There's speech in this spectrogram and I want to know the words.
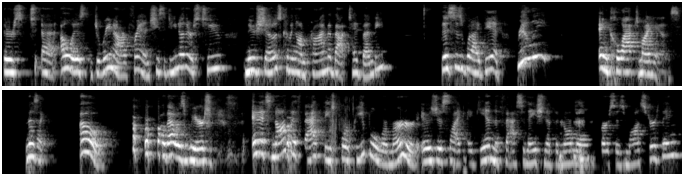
there's uh, oh, is Dorina, our friend. She said, "Do you know there's two new shows coming on Prime about Ted Bundy?" This is what I did. Really? And clapped my hands. And I was like, "Oh, oh, that was weird." and it's not the fact these poor people were murdered. It was just like, again, the fascination of the normal versus monster thing.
